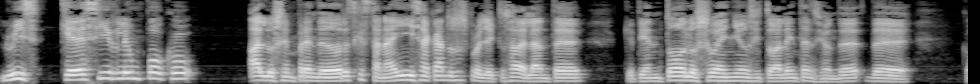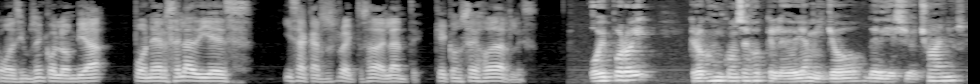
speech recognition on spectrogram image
Luis, ¿qué decirle un poco a los emprendedores que están ahí sacando sus proyectos adelante, que tienen todos los sueños y toda la intención de, de como decimos en Colombia, ponérsela a 10 y sacar sus proyectos adelante? ¿Qué consejo darles? Hoy por hoy, creo que es un consejo que le doy a mi yo de 18 años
